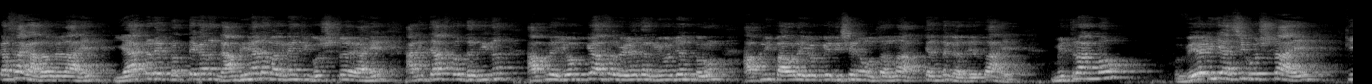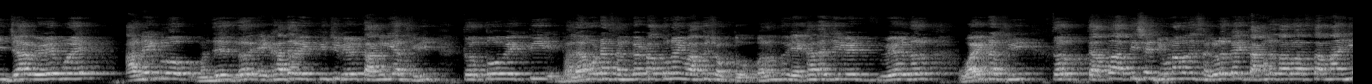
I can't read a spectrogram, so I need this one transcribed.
कसा घालवलेला आहे याकडे प्रत्येकानं गांभीर्यानं बघण्याची गोष्ट आहे आणि त्याच पद्धतीनं आपलं योग्य असं वेळेचं नियोजन करून आपली पावलं योग्य दिशेने उचलणं अत्यंत गरजेचं आहे. मित्रांनो वेळ ही अशी गोष्ट आहे की ज्या वेळेमुळे अनेक लोक म्हणजे जर एखाद्या व्यक्तीची वेळ चांगली असली तर तो व्यक्ती भल्या मोठ्या संकटातूनही वाचू शकतो. परंतु एखाद्याची वेळ वेळ जर वाईट असली तर त्याचं अतिशय जीवनामध्ये सगळं काही चांगलं चालू असतानाही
